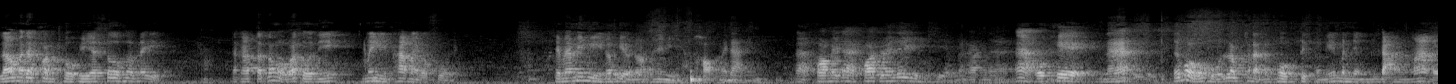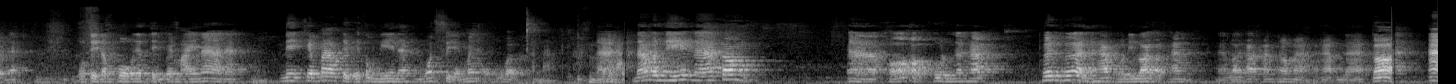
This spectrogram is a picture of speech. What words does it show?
แล้วมันจะคอนโทรลพีเอสโซเพิ่มได้อีกนะครับ แต่ต้องบอกว่าตัวนี้ไม่มีภาคไมโครโฟนใช่ไหมไม่มีเนอะเพียวเนาะไม่มีเคาะไม่ได้อะเคอไม่ได้เคอจะไม่ได้ยินเสียงนะครับนะอะโอเคนะ แล้วบอกว่าโหลำขนาดลำโพงติดตรงนี้มันยังดังมากเลยนะ ปกติลำโพงจะติดไว้ไม้หน้านะอืมนี่เคเบิลติดไว้ตรงนี้นะ ผมว่าเสียงมันโอ้โหแบบขนาดนะณวันนี้นะต้องอาขอขอบคุณนะครับ เพื่อนๆนะครับวันนี้ร้อยกว่าท่านนะร้อยกว่าท่านเข้ามานะครับนะก็อะ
